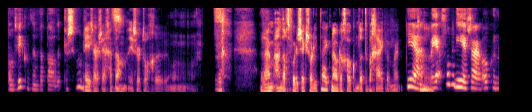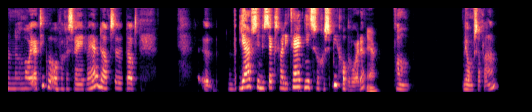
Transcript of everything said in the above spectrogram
Ontwikkelt een bepaalde persoonlijkheid. Je zou zeggen, dan is er toch eh, ruim aandacht voor de seksualiteit nodig ook om dat te begrijpen. Maar Ja, Kennelijk. maar ja, Vonnegut heeft daar ook een, een mooi artikel over geschreven. Hè? Dat, eh, dat eh, juist in de seksualiteit niet zo gespiegeld worden Ja. van jongs af aan.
